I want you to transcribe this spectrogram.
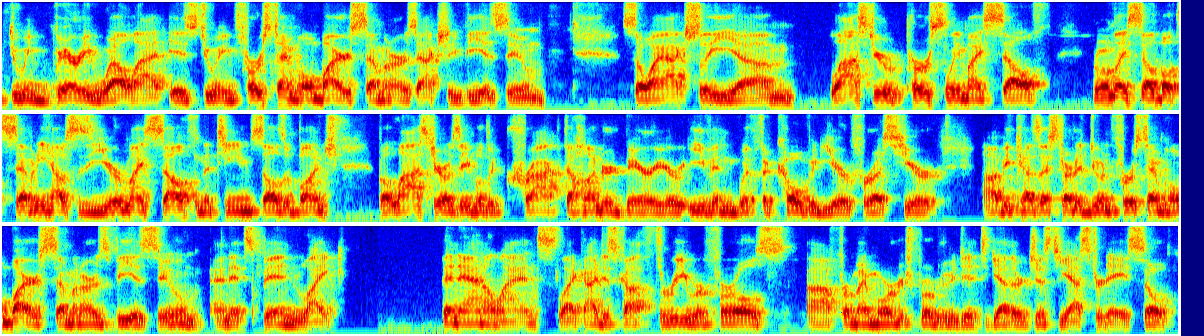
doing very well at is doing first time homebuyer seminars actually via Zoom. So I actually um, last year personally myself normally I sell about 70 houses a year myself and the team sells a bunch. But last year I was able to crack the 100 barrier even with the COVID year for us here uh, because I started doing first time homebuyer seminars via Zoom and it's been like banana lands. Like I just got three referrals uh, from my mortgage broker we did together just yesterday. So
